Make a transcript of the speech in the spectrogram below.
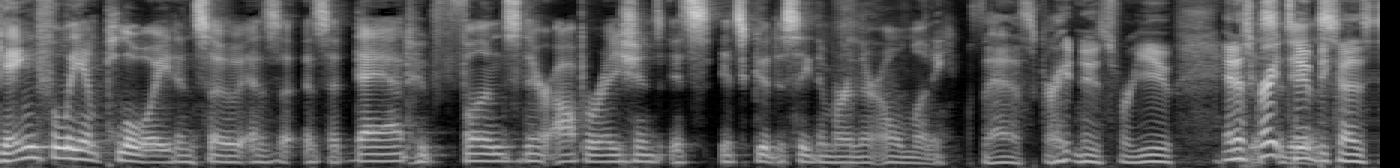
gainfully employed and so as a, as a dad who funds their operations it's it's good to see them earn their own money that's great news for you and it's yes, great it too is. because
